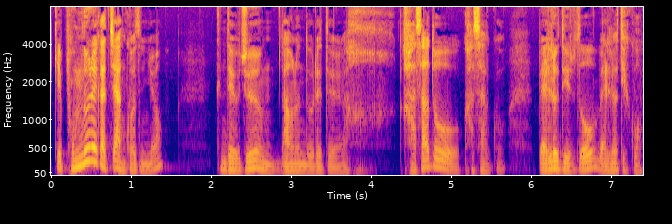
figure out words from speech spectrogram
이게 봄 노래 같지 않거든요. 근데 요즘 나오는 노래들, 하, 가사도 가사고 멜로디도 멜로디고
